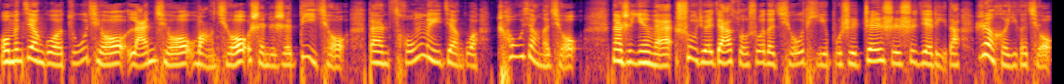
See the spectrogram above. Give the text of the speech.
我们见过足球、篮球、网球，甚至是地球，但从没见过抽象的球。那是因为数学家所说的球体不是真实世界里的任何一个球，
